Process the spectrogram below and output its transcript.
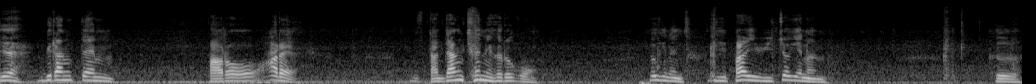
예, 밀양댐 바로 아래 단장천이 흐르고 여기는 이 바위 위쪽에는 그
